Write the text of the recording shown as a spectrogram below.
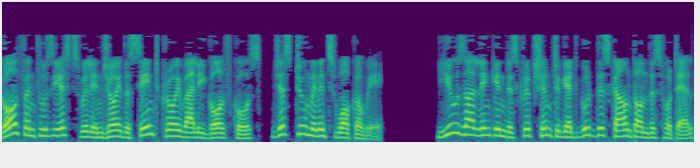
Golf enthusiasts will enjoy the St. Croix Valley Golf Course, just 2 minutes walk away. Use our link in description to get good discount on this hotel.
